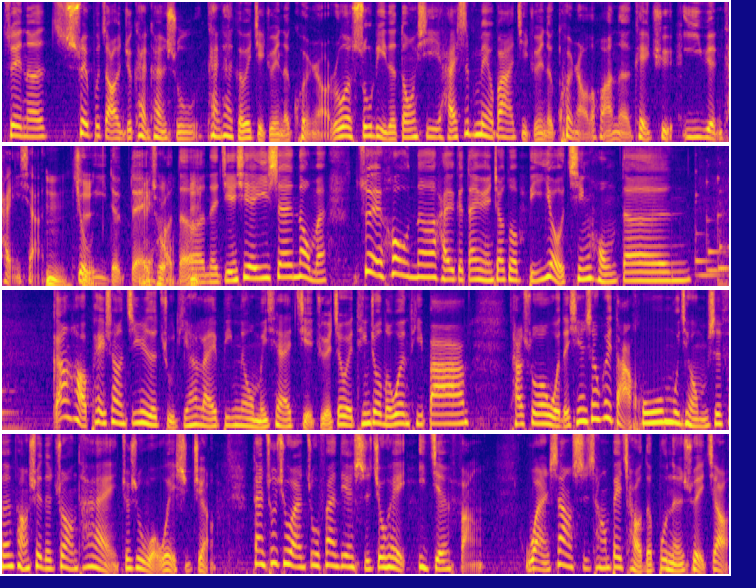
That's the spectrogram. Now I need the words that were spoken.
所以呢，睡不着你就看看书，看看可不可以解决你的困扰。如果书里的东西还是没有办法解决你的困扰的话呢，可以去医院看一下，嗯，就医对不对？好的，那今天谢谢医生。那我们最后呢，还有一个单元叫做笔友青红灯。刚好配上今日的主题和来宾呢，我们一起来解决这位听众的问题吧。他说：“我的先生会打呼，目前我们是分房睡的状态，就是我，我也是这样。但出去玩住饭店时就会一间房，晚上时常被吵得不能睡觉，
